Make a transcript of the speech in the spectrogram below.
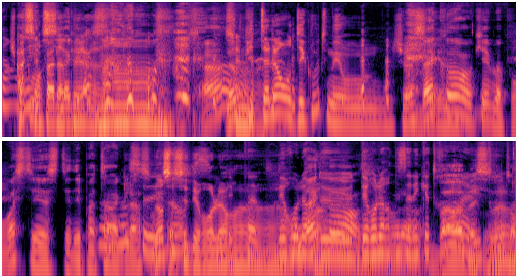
Hein. Je sais pas c'est pas de la glace. Non. ah. Depuis tout à l'heure, on t'écoute, mais on. D'accord, ok. Bah pour moi, c'était c'était des patins à glace. Non, ça c'est des rollers. Euh, des rollers de, des rollers des années 80. Bah, bah,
